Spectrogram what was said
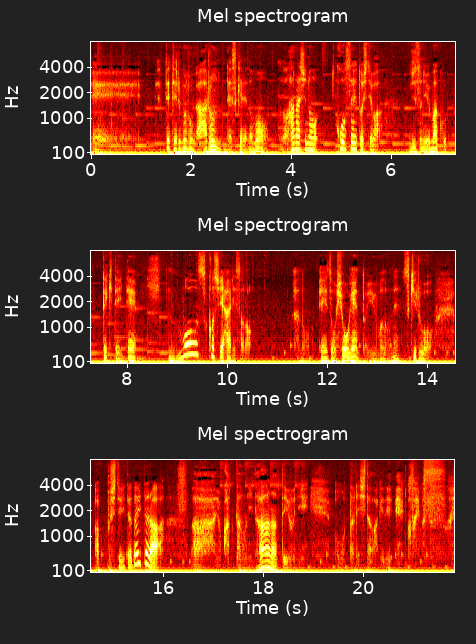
えー、出てる部分があるんですけれども話の構成としては実にうまくできていてもう少しやはりそのあの映像表現というものをね、スキルをアップしていただいたら、ああ、よかったのになぁ、なんていうふうに思ったりしたわけでございます。はい、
